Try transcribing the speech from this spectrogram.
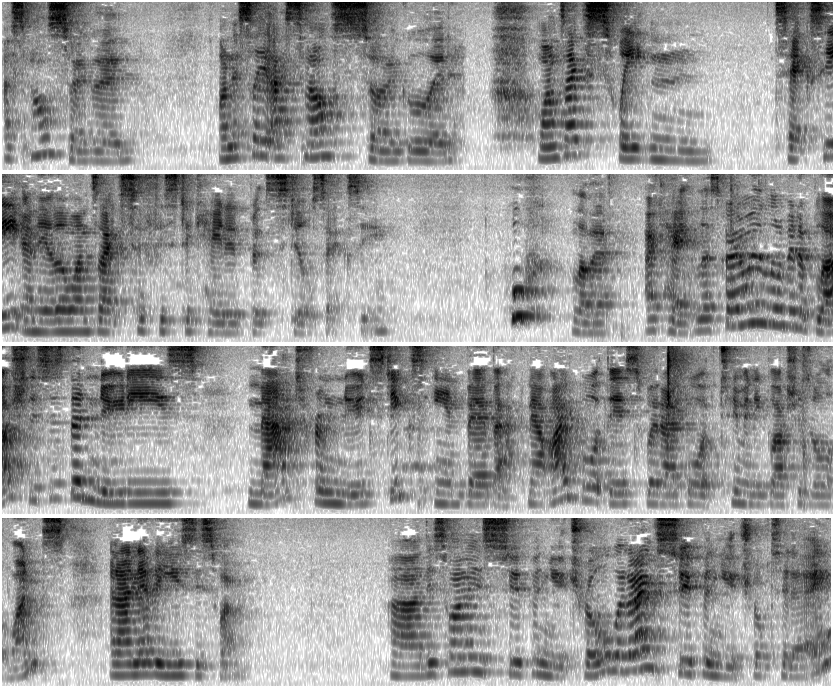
I smell so good. Honestly, I smell so good. One's like sweet and sexy and the other one's like sophisticated but still sexy. Whew, love it. Okay, let's go in with a little bit of blush. This is the Nudies matte from Nudestix in Bareback. Now I bought this when I bought too many blushes all at once and I never use this one. Uh, this one is super neutral. We're going super neutral today.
